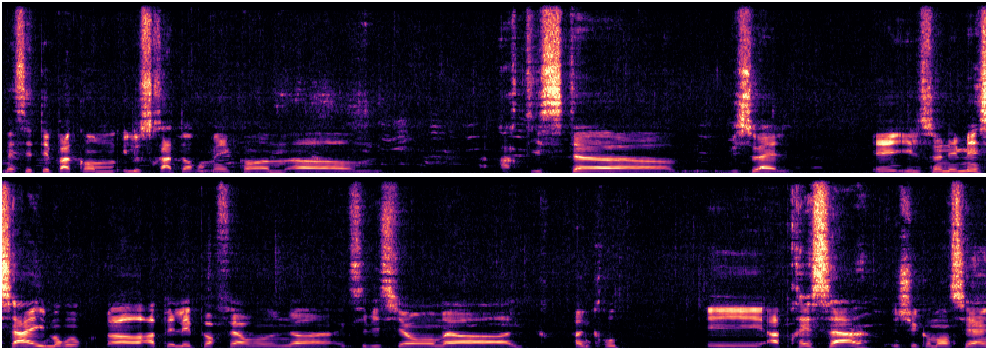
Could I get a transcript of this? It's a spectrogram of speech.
Mais c'était pas comme illustrateur, mais comme euh, artiste euh, visuel. Et ils ont aimé ça, ils m'ont euh, appelé pour faire une exhibition en groupe. Et après ça, j'ai commencé à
